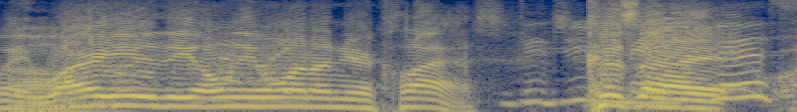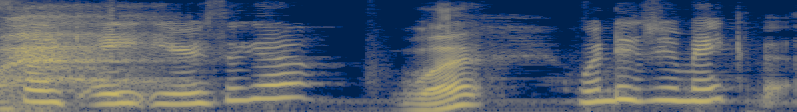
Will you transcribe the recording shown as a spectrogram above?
Wait. um, why are you the only Like- one on your class? Did you 'Cause make I- this like eight years ago? What? When did you make this?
